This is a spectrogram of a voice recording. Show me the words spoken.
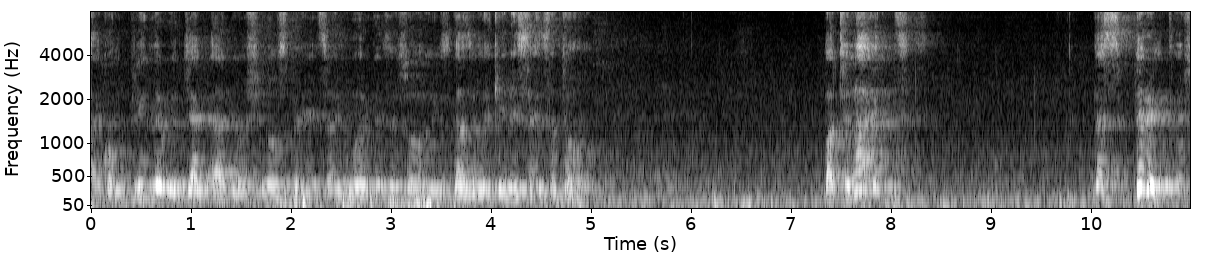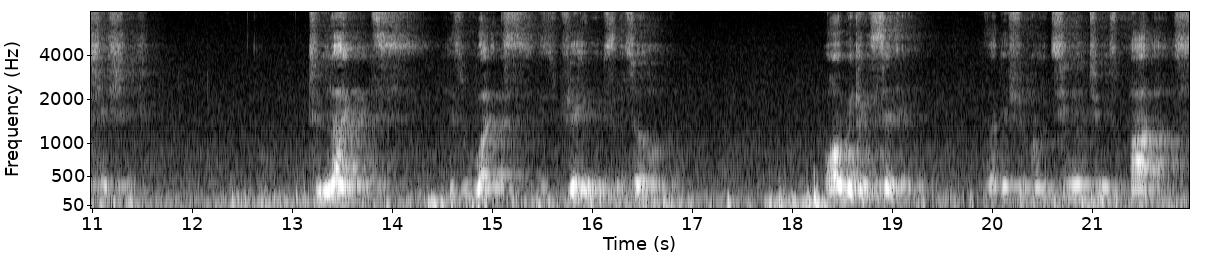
I completely reject that notion of spirits and human beings and so. It doesn't make any sense at all. But tonight, the spirit of Sheshe, tonight, his works, his dreams, and so on, all we can say is that they should continue to inspire us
